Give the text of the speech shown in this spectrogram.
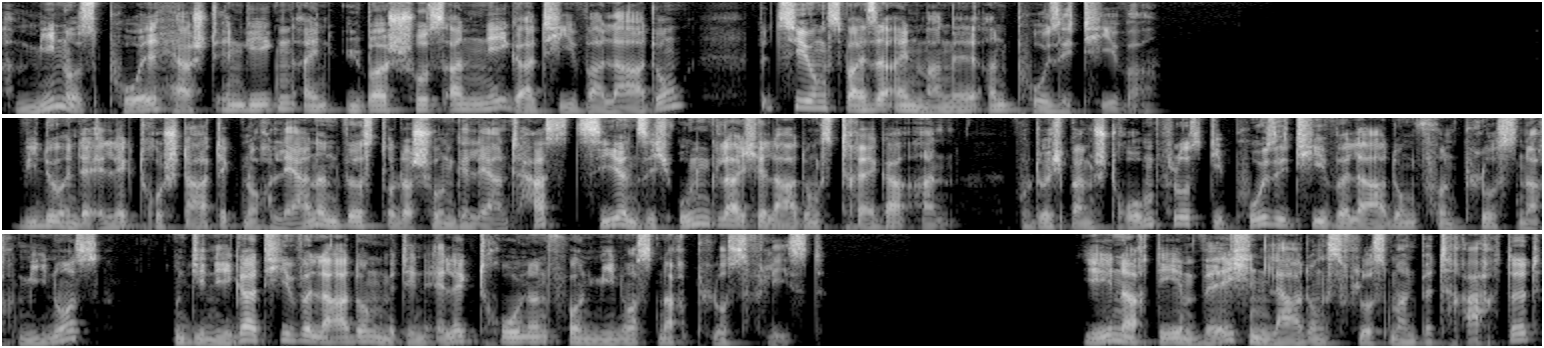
Am Minuspol herrscht hingegen ein Überschuss an negativer Ladung bzw. ein Mangel an positiver. Wie du in der Elektrostatik noch lernen wirst oder schon gelernt hast, ziehen sich ungleiche Ladungsträger an, wodurch beim Stromfluss die positive Ladung von Plus nach Minus und die negative Ladung mit den Elektronen von Minus nach Plus fließt. Je nachdem, welchen Ladungsfluss man betrachtet,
